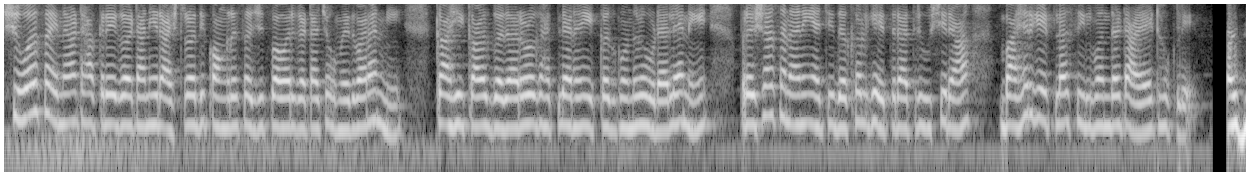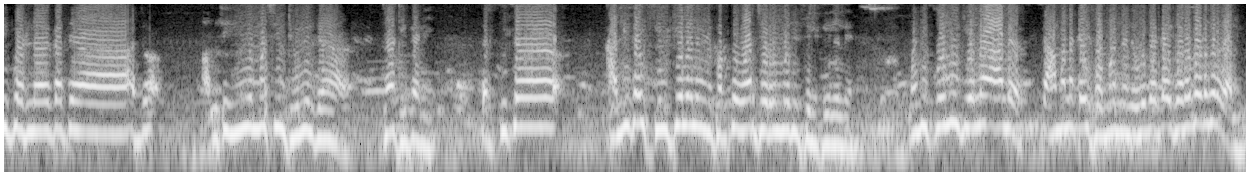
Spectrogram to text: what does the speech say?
शिवसेना ठाकरे गट आणि राष्ट्रवादी काँग्रेस अजित पवार गटाच्या उमेदवारांनी काही काळ गदारोळ घातल्याने एकच गोंधळ उडाल्याने प्रशासनाने याची दखल घेत रात्री उशिरा बाहेर गेटला सीलबंद टाळे ठोकले. माहिती पडलं का त्या जो आमची ईव्हीएम मशीन ठेवली त्या ज्या ठिकाणी. तर तिथं खाली काही सील केलेलं नाही फक्त वरच्या रूममध्ये सील आहे. म्हणजे कोणी गेलं आलं तर आम्हाला काही संबंध नाही. उद्या काही गडबड जर झाली.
